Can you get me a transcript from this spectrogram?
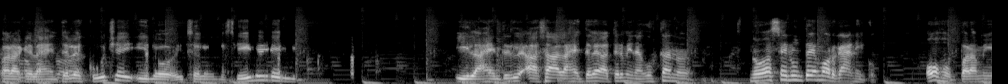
para que la gente lo escuche y lo y se lo vacile y, y la gente o sea, a la gente le va a terminar gustando no va a ser un tema orgánico ojo para mí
